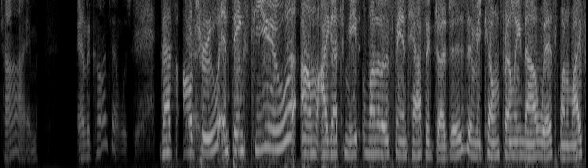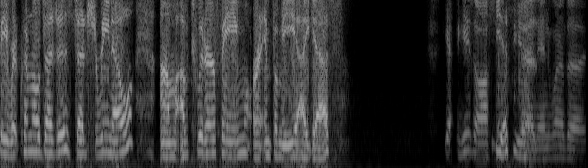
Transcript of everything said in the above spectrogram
time, and the content was good. That's all And- true, and thanks to you, um, I got to meet one of those fantastic judges and become friendly now with one of my favorite criminal judges, Judge Sciarrino, um, of Twitter fame or infamy, I guess. Yeah, he's awesome. Yes, he and, is. And one of the,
